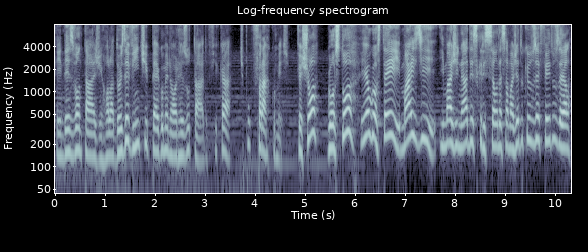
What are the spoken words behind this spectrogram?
tem desvantagem, rola 2d20 e pega o menor resultado. Fica, tipo, fraco mesmo. Fechou? Gostou? Eu gostei mais de imaginar a descrição dessa magia do que os efeitos dela.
